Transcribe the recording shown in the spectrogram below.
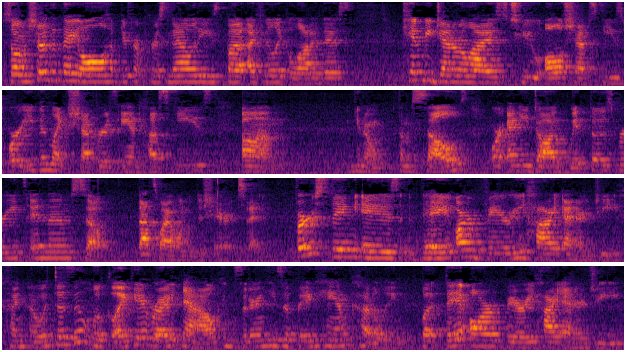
So I'm sure that they all have different personalities, but I feel like a lot of this can be generalized to all Shepskis or even like Shepherds and Huskies. Um, you know, themselves or any dog with those breeds in them. So that's why I wanted to share it today. First thing is they are very high energy. I know it doesn't look like it right now considering he's a big ham cuddling, but they are very high energy.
